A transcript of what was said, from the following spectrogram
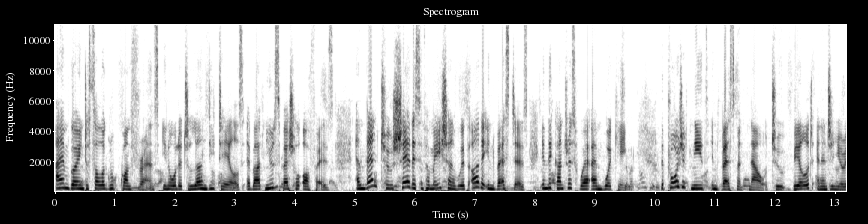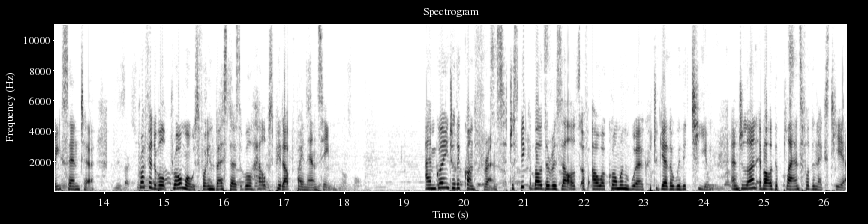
I am going to Solar Group conference in order to learn details about new special offers and then to share this information with other investors in the countries where I'm working. The project needs investment now to build an engineering center. Profitable promos for investors will help speed up financing. I'm going to the conference to speak about the results of our common work together with the team and to learn about the plans for the next year.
